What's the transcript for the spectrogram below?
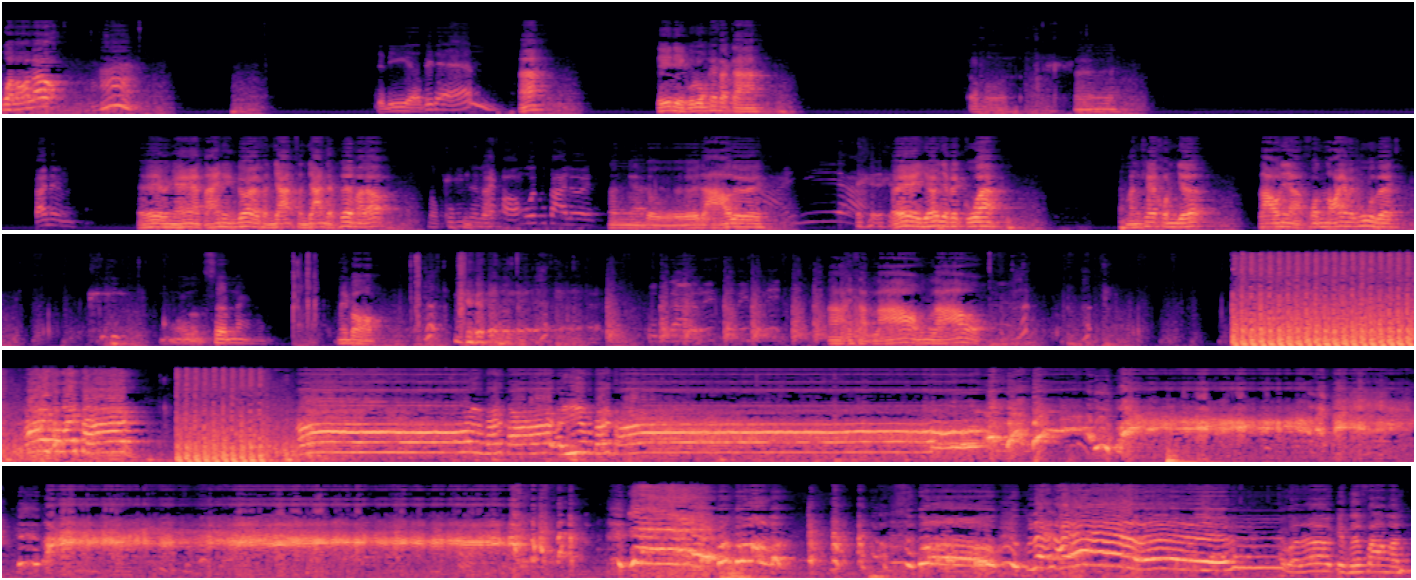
หัวร้อนแล้ว อืมจะดีเหรอพี่แดนฮะดีดีกูลงแค่สกาโอ้โหเออตายหนึ่งเอ้ยเป็นไงอะตายหนึ่งด้วยสัญญาณสัญญาณจากเพื่อนมาแล้วนกกุ้งใช่ไหมตายสองอุ้ยกูตายเลยนั่นไงโดเออดาวเลยไอ้เหี้ยเฮ้ยเยอะอย่าไปกลัว มันแค่คนเยอะ เราเนี่ย คนน้อยยังไม่พูดเลย เซิร์ฟไหนครับไม่บอก กูไม่ได้ตรงนี้ตรงนี้ตรงนี้อ่าไอสัตว์ล้าวมึงล้าวไอ้ทำไมตากอ้าวทำไมตากไอ้เหี้ยทำไมตากกูได้อะไรแล้วเอ้ย เก็บเนื้อฟาร์มมัน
